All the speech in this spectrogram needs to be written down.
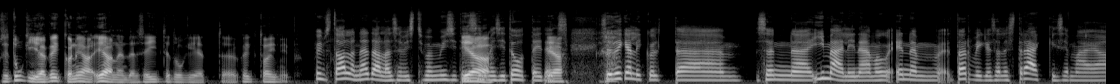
see tugi ja kõik on hea, hea nendel, see IT-tugi, et äh, kõik toimib. põhimõtteliselt alla nädala sa vist juba müüsid ja, esimesi tooteid, eks? see tegelikult äh,, see on äh, imeline, ma ennem Tarviga sellest rääkisime ja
